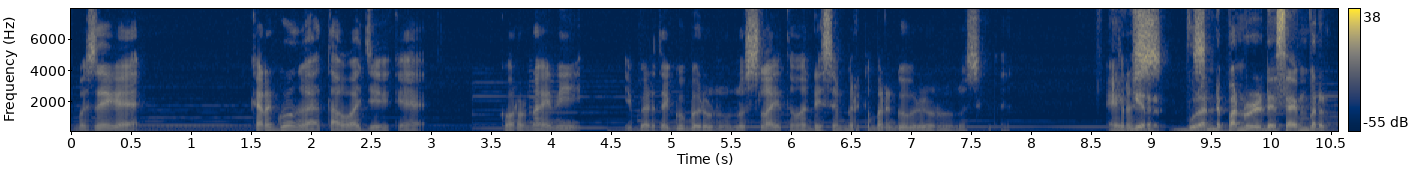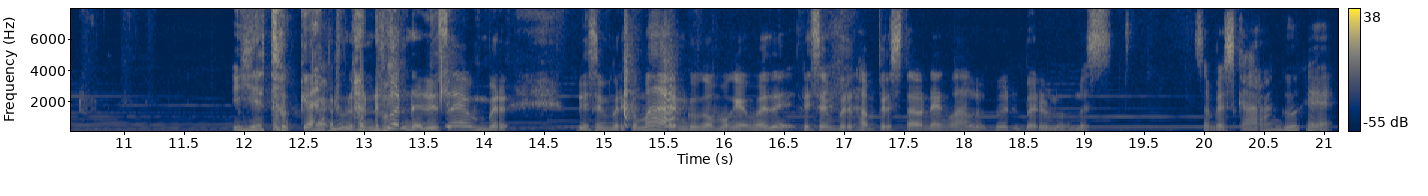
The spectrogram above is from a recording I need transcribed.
maksudnya kayak karena gue nggak tahu aja ya, kayak corona ini ibaratnya gue baru lulus lah itu Desember kemarin gue baru lulus gitu. eh Terus- Gir bulan depan udah Desember Iya tuh kan Kan? bulan depan udah Desember. Desember kemarin gue ngomongnya maksudnya Desember hampir setahun yang lalu gue baru lulus. Sampai sekarang gue kayak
